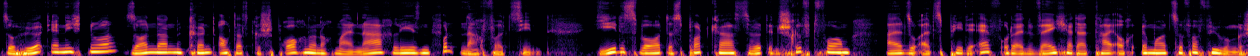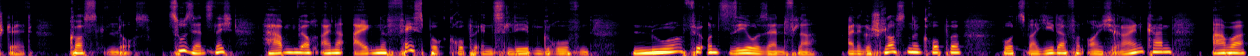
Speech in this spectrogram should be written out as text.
So hört ihr nicht nur, sondern könnt auch das Gesprochene nochmal nachlesen und nachvollziehen. Jedes Wort des Podcasts wird in Schriftform, also als PDF oder in welcher Datei auch immer zur Verfügung gestellt. Kostenlos. Zusätzlich haben wir auch eine eigene Facebook-Gruppe ins Leben gerufen. Nur für uns SEO-Senfler. Eine geschlossene Gruppe, wo zwar jeder von euch rein kann, aber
